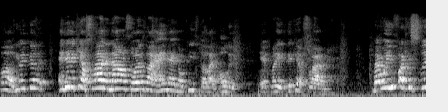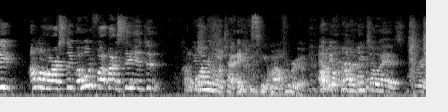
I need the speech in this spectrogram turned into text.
fuck? You ain't feel it? And then it kept sliding down, so it was like I ain't had no piece to like hold it in place. It kept sliding. Man, when you fucking sleep, I'm a hard sleeper. Who the fuck about to sit here and just. Carlisha, Well, I really want to try to aim to see your mouth for real. I'm gonna beat your ass. For real.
